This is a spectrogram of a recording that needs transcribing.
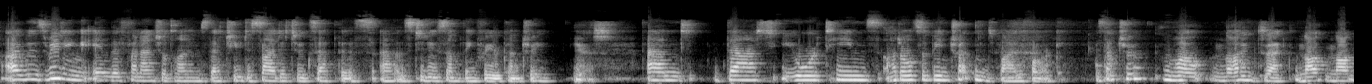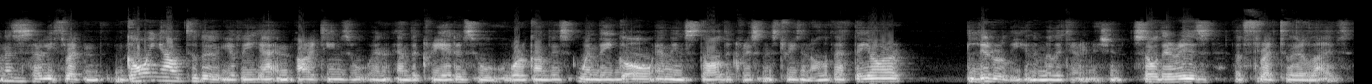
I was reading in the Financial Times that you decided to accept this as to do something for your country. Yes. And that your teams had also been threatened by the FARC. Is that true? Well, not exact, not not necessarily threatened. Going out to the guerrilla and our teams who, and, and the creatives who work on this, when they go and install the Christmas trees and all of that, they are literally in a military mission. So there is a threat to their lives.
